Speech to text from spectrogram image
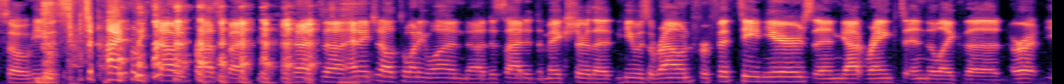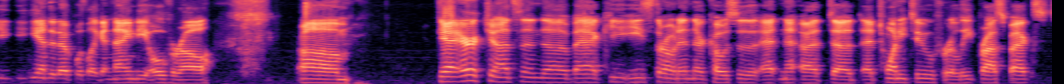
So he was such a highly touted prospect that uh, NHL 21 uh, decided to make sure that he was around for 15 years and got ranked into like the or he, he ended up with like a 90 overall. Um, yeah, Eric Johnson uh, back. He, he's thrown in there Cossa at at uh, at 22 for elite prospects.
